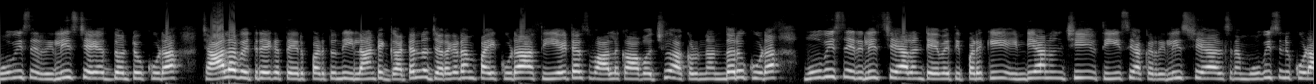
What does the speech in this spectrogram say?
మూవీస్ని రిలీజ్ చేయొద్దు అంటూ కూడా చాలా వ్యతిరేకత ఏర్పడుతుంది. ఇలాంటి ఘటనలు జరగడంపై కూడా థియేటర్స్ వాళ్ళు కావచ్చు అక్కడ ఉన్నందరూ కూడా మూవీస్ని రిలీజ్ చేయాలంటే ఏవైతే ఇప్పటికీ ఇండియా నుంచి తీసి అక్కడ రిలీజ్ చేయాల్సిన మూవీస్ని కూడా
